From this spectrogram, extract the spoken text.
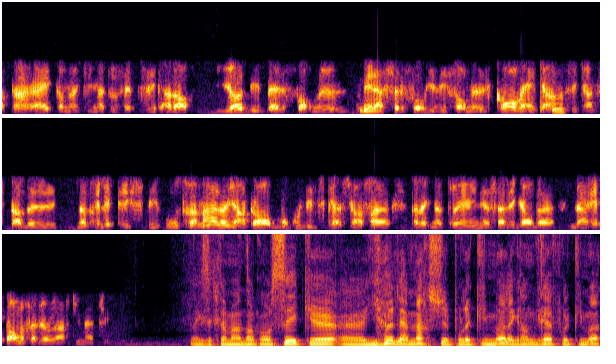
apparaître comme un climato-sceptique. Alors, il y a des belles formules, mais la seule fois où il y a des formules convaincantes, c'est quand il parle de notre électricité. Autrement, là, il y a encore beaucoup d'éducation à faire avec notre premier ministre à l'égard de la réponse à l'urgence climatique. Exactement. Donc, on sait qu'il euh, y a la marche pour le climat, la grande grève pour le climat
